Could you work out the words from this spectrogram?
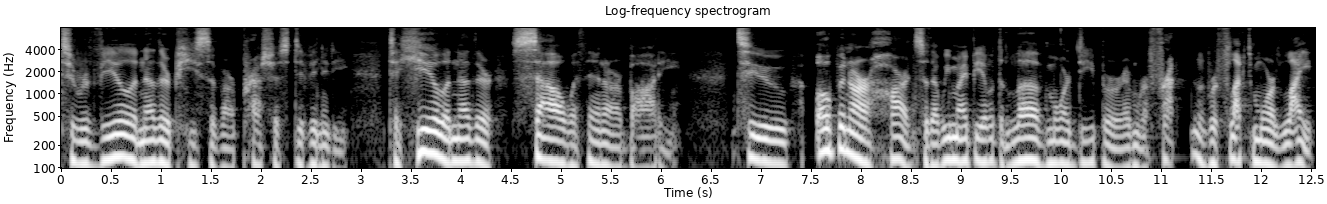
to reveal another piece of our precious divinity, to heal another cell within our body, to open our hearts so that we might be able to love more deeper and reflect, reflect more light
